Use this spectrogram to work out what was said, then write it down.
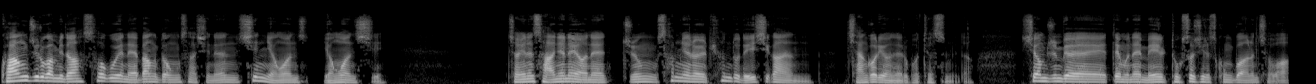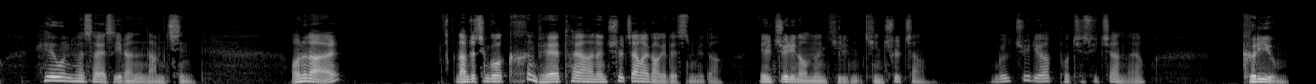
광주로 갑니다. 서구의 내방동 사시는 신영원 영원 씨. 저희는 4년의 연애 중 3년을 편도 4시간 장거리 연애로 버텼습니다. 시험 준비 때문에 매일 독서실에서 공부하는 저와 해운 회사에서 일하는 남친. 어느 날 남자친구가 큰 배에 타야 하는 출장을 가게 됐습니다. 일주일이 넘는 긴, 긴 출장. 뭐 일주일이야 버틸 수 있지 않나요? 그리움.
